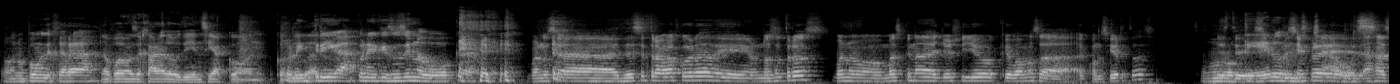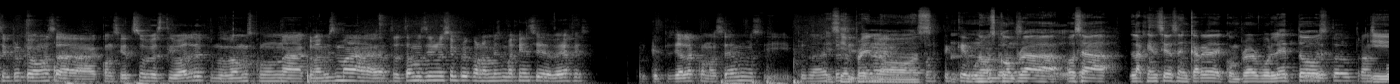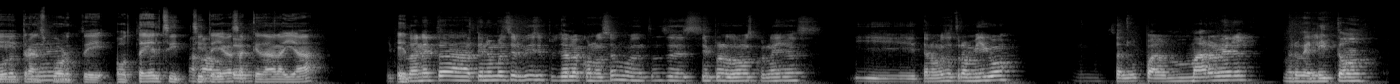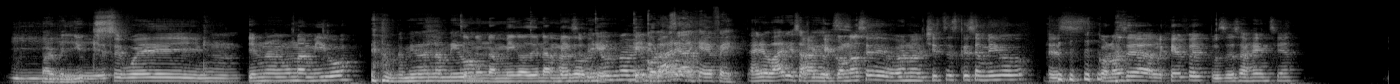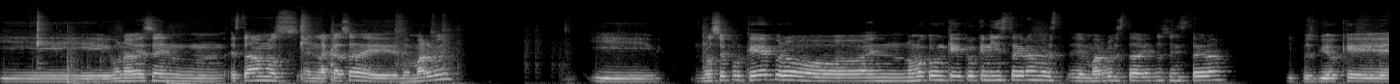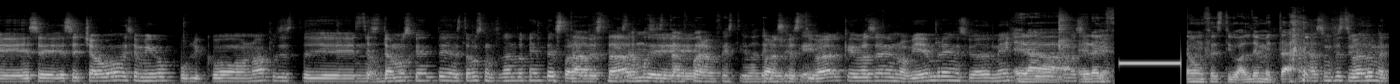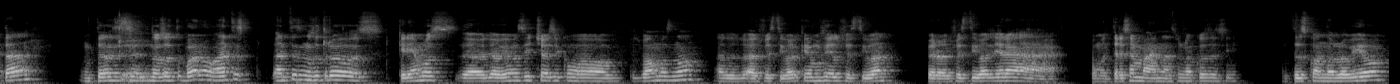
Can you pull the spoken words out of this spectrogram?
O no podemos dejar a. no podemos dejar a la audiencia con, con la intriga, con el Jesús en la boca. Bueno, o sea, de ese trabajo era de nosotros, bueno, más que nada Josh y yo que vamos a, a conciertos. Somos Este, rockeros, siempre, siempre, ajá, siempre que vamos a conciertos o festivales, pues nos vamos con una, con la misma, tratamos de irnos siempre con la misma agencia de viajes, porque pues ya la conocemos y pues la neta Y sí siempre tiene nos, nos compra, o sea, la agencia se encarga de comprar boletos boleto, y transporte, hotel si, si te llegas hotel. a quedar allá. Y pues Eh, la neta tiene un buen servicio y pues ya la conocemos, entonces siempre nos vamos con ellos. Y tenemos otro amigo, un saludo para el Marvel. Marvelito, Y Marvelux. ese güey mm, tiene un amigo un amigo del amigo. Tiene un amigo de un amigo que, tiene un conoce al jefe. Hay varios ah, amigos. que conoce, bueno, el chiste es que ese amigo es, conoce al jefe pues de esa agencia. Y una vez en estábamos en la casa de, de Marvel y no sé por qué, pero en, no me acuerdo en qué, creo que en Instagram este, Marvel estaba viendo su Instagram y pues vio que ese, ese chavo, ese amigo publicó, no, pues este, necesitamos gente, estamos contratando gente para el staff, necesitamos de- staff para el festival de para no el qué. festival que va a ser en noviembre en Ciudad de México. Era, no sé era el era un festival de metal. Es un festival de metal. Entonces, nosotros, bueno, antes, antes nosotros queríamos, le habíamos dicho así como, pues vamos, ¿no? Al, al festival, queríamos ir al festival. Pero el festival ya era como en tres semanas, una cosa así. Entonces, cuando lo vio,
